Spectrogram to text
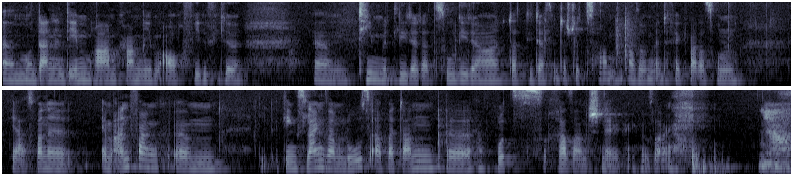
Ähm, und dann in dem Rahmen kamen eben auch viele, viele ähm, Teammitglieder dazu, die, da, die das unterstützt haben. Also im Endeffekt war das so ein, ja, es war eine, im Anfang ähm, ging es langsam los, aber dann äh, wurde es rasant schnell, kann ich nur sagen. Ja,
